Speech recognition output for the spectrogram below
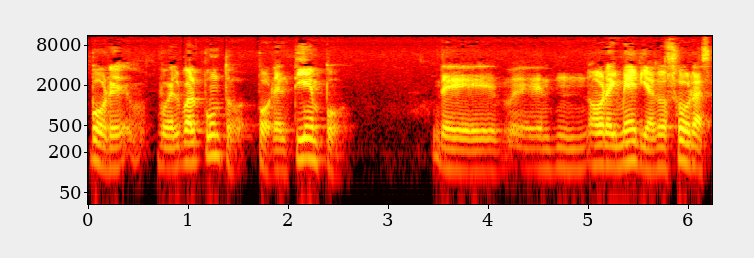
por, e, vuelvo al punto, por el tiempo de hora y media, dos horas,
